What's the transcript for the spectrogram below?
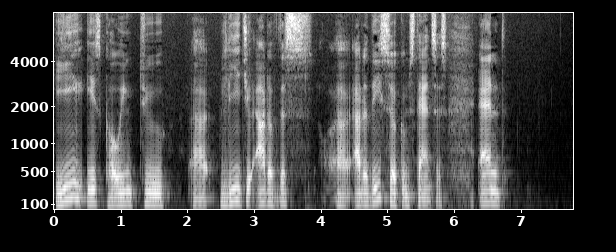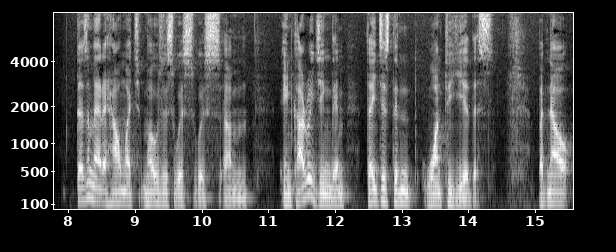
He is going to uh, lead you out of this uh, out of these circumstances, and doesn't matter how much Moses was was um, encouraging them, they just didn't want to hear this. But now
